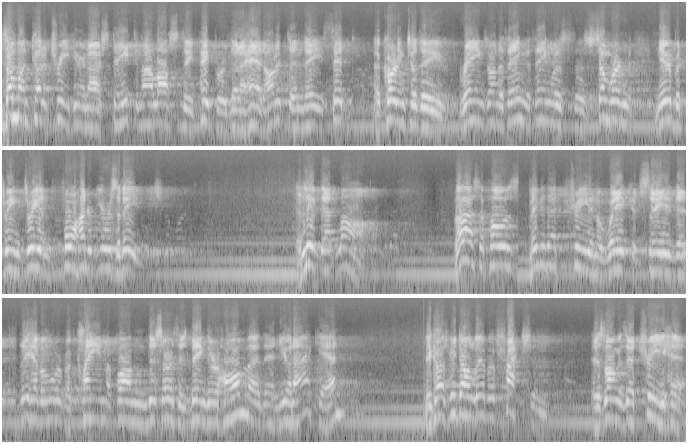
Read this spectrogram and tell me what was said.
Someone cut a tree here in our state, and I lost the paper that I had on it, and they said, according to the ratings on the thing, the thing was uh, somewhere near between three and four hundred years of age. It lived that long. Well, I suppose maybe that tree, in a way, could say that they have a more of a claim upon this earth as being their home uh, than you and I can. Because we don't live a fraction as long as that tree has.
